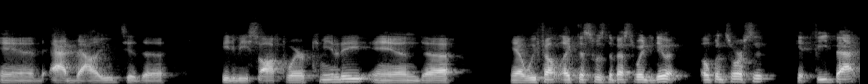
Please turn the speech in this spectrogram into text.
and add value to the B2B software community. And, uh, know, we felt like this was the best way to do it. Open source it, get feedback,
